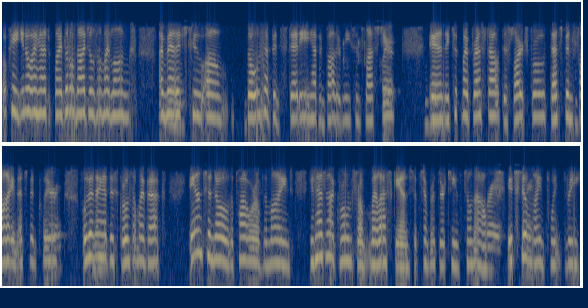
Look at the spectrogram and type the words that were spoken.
okay you know i had my little nodules on my lungs i Mm-hmm. managed to um those have been steady haven't bothered me since last year Mm-hmm. and they took my breast out this large growth that's been fine that's been clear Great. well then Mhm. i had this growth on my back and to know the power of the mind it has not grown from my last scan september 13th till now Great. it's still Great. 9.3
